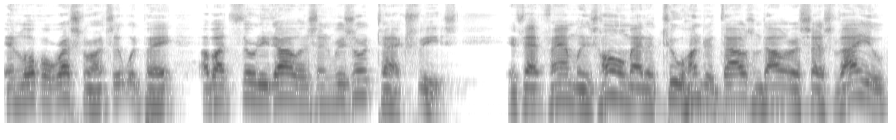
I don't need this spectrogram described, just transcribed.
in local restaurants, it would pay about $30 in resort tax fees. If that family's home had a $200,000 assessed value,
